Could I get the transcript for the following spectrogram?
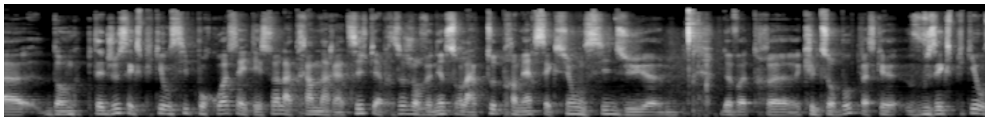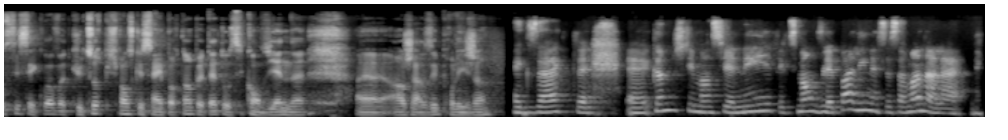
Euh, donc peut-être juste expliquer aussi pourquoi ça a été ça la trame narrative, puis après ça je vais revenir sur la toute première section aussi du euh, de votre euh, culture book parce que vous expliquez aussi c'est quoi votre culture, puis je pense que c'est important peut-être aussi qu'on vienne en jaser pour les gens. Exact. comme je t'ai mentionné, effectivement, on voulait pas aller nécessairement dans la, la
